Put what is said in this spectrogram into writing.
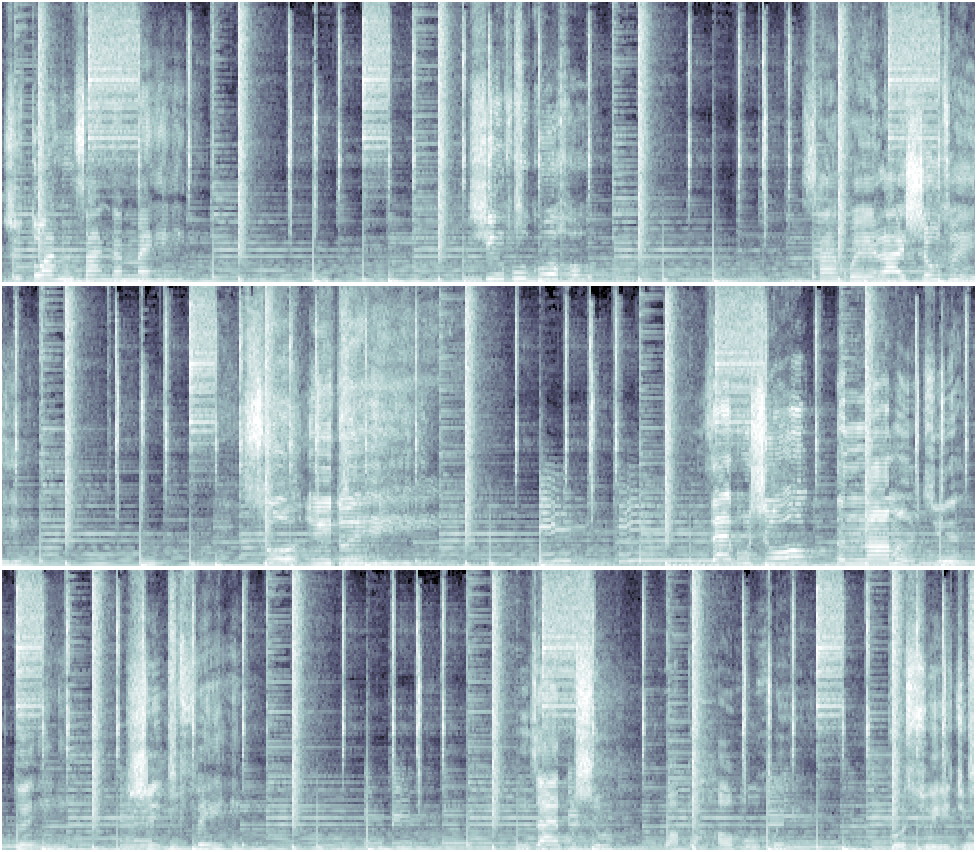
是短暂的美，幸福过后。才会来受罪，错与对，再不说的那么绝对，是与非，再不说我不后悔，破碎就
